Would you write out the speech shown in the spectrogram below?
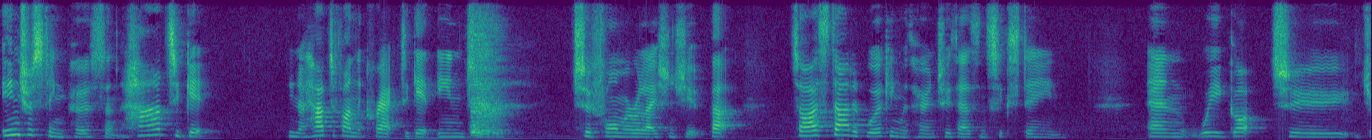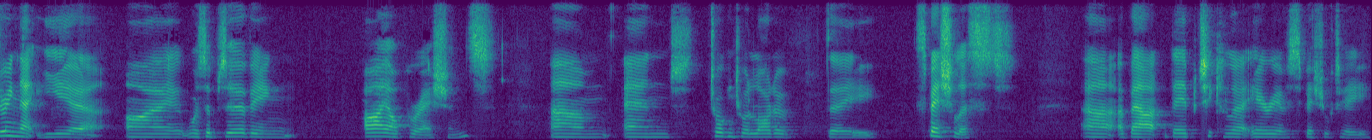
interesting person. Hard to get, you know, hard to find the crack to get into to form a relationship. But so I started working with her in 2016, and we got to during that year. I was observing eye operations um, and talking to a lot of the specialists uh, about their particular area of specialty,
